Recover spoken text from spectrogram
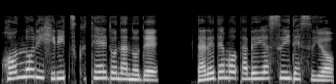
ほんのりひりつく程度なので、誰でも食べやすいですよ。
